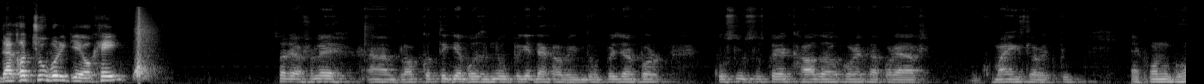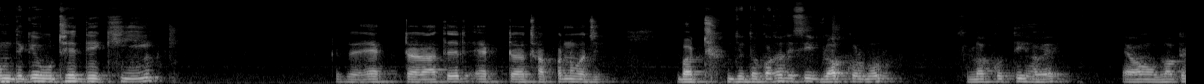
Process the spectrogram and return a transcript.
দেখো চুপড়ি কে ওকেই সরি আসলে ব্লগ করতে গিয়ে যে উপরে গিয়ে দেখা হবে, কিন্তু উপরে যাওয়ার পর কুসলুসুস করে খাওয়া দাওয়া করে, তারপরে আর ঘুমাই গেছিলাম একটু। এখন ঘুম থেকে উঠে দেখি একটা রাতের একটা ছাপ্পান্ন বাজে। বাট যেহেতু কথা দিছি ব্লগ করব। ব্লগ করতেই হবে এবং ব্লগটা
